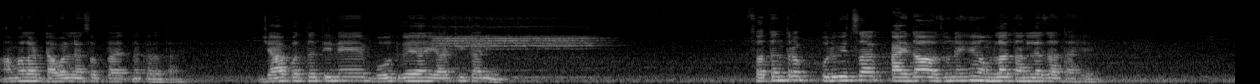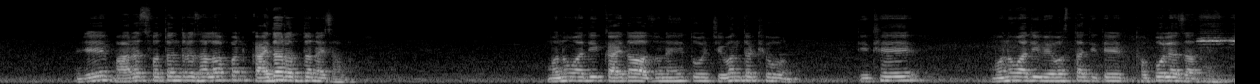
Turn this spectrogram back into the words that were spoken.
आम्हाला डावलण्याचा प्रयत्न करत आहे. ज्या पद्धतीने बोधगया या ठिकाणी स्वतंत्र पूर्वीचा कायदा अजूनही अंमलात आणला जात आहे. म्हणजे भारत स्वतंत्र झाला पण कायदा रद्द नाही झाला. मनुवादी कायदा अजूनही तो जिवंत ठेवून तिथे मनुवादी व्यवस्था तिथे थोपवल्या जात आहे.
